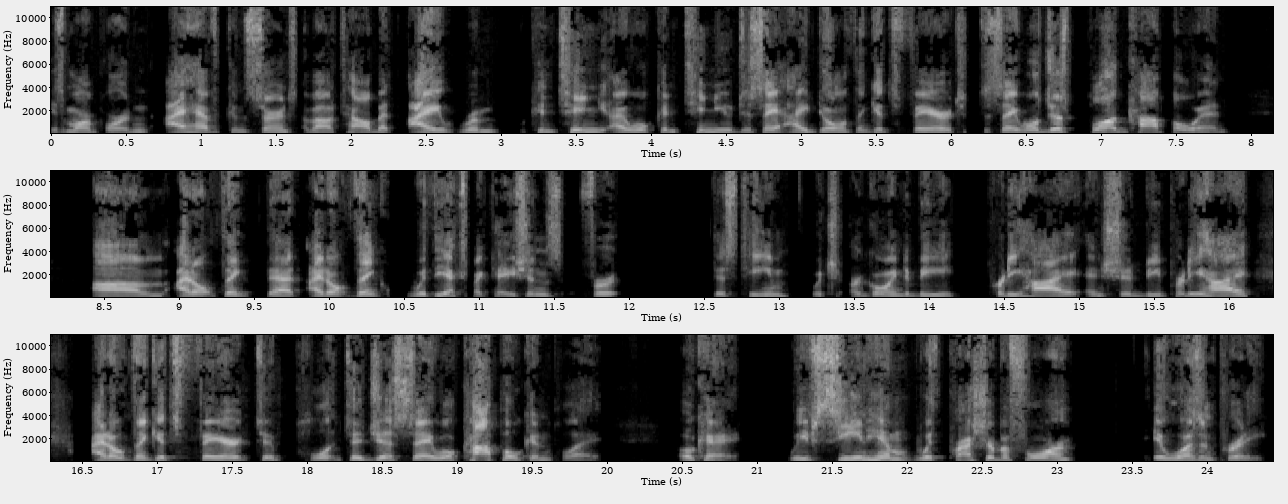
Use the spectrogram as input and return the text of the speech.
is more important. I have concerns about Talbot. I continue. I will continue to say I don't think it's fair to, to say, well, just plug Kaapo in. Um, I don't think that. I don't think with the expectations for this team, which are going to be pretty high and should be pretty high, I don't think it's fair to pl- to just say, well, Kaapo can play. Okay, we've seen him with pressure before. It wasn't pretty.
